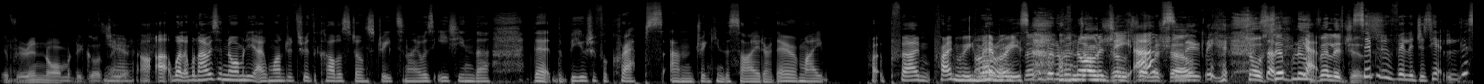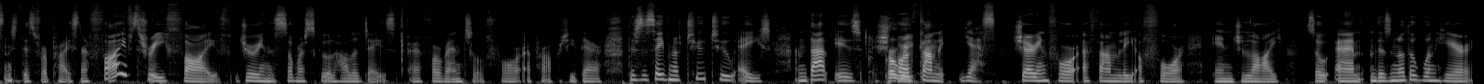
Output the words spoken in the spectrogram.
If you're in Normandy, go see Yeah. it. Uh, uh, well, when I was in Normandy, I wandered through the cobblestone streets and I was eating the, the, the beautiful crepes and drinking the cider. They're my pr- prime, primary All right, memories little bit of Normandy. Michelle. Absolutely. So Siblu yeah, Villages. Siblu Villages. Yeah, listen to this for a price now. Five three five during the summer school holidays uh, for rental for a property there. There's a saving of two two eight, and that is Per for a family. Yes, sharing for a family of four in July. So um, and there's another one here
